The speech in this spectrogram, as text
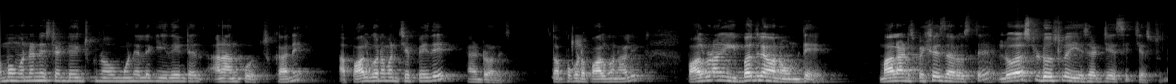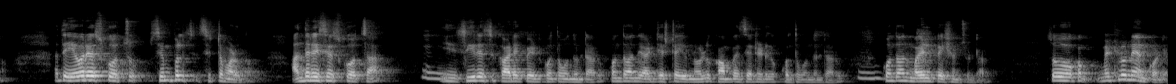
అమ్మ మొన్ననే స్టెంట్ వేయించుకున్నావు మూడు నెలలకి ఇదేంటి అని అనుకోవచ్చు. కానీ ఆ పాల్గొనమని చెప్పేదే ఆండ్రాలజీ. తప్పకుండా పాల్గొనాలి. పాల్గొనడానికి ఇబ్బందులు ఏమైనా ఉంటే మాలాంటి స్పెషలిస్ట్ గారు వస్తే లోయెస్ట్ డోస్లో ఏ సెట్ చేసి చేస్తున్నాం. అయితే ఎవరు వేసుకోవచ్చు? సింపుల్ సిస్టమ్ అడుగుతాం అందరు వేసేసుకోవచ్చా? ఈ సీరియస్ కార్డియక్ పెయిన్ కొంతమంది ఉంటారు. కొంతమంది అడ్జస్ట్ అయ్యి ఉన్న వాళ్ళు కాంపెన్సేటెడ్గా కొంతమంది ఉంటారు. ఉమ్, కొంతమంది మైల్డ్ పేషెంట్స్ ఉంటారు. సో ఒక మెట్లు ఉన్నాయి అనుకోండి.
